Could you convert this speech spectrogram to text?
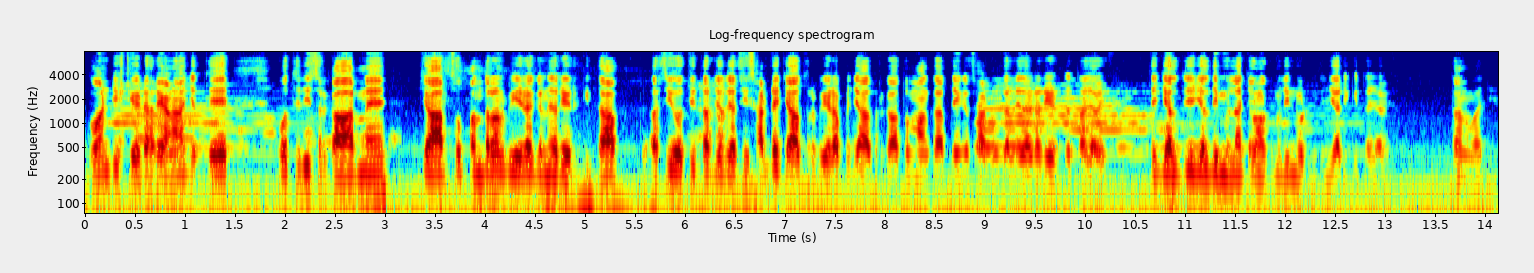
ਗੁਆਂਢੀ ਸਟੇਟ ਹਰਿਆਣਾ ਜਿੱਥੇ ਉੱਥੇ ਦੀ ਸਰਕਾਰ ਨੇ 415 ਰੁਪਏ ਜਿਹੜਾ ਗੰਨੇ ਦਾ ਰੇਟ ਕੀਤਾ ਅਸੀਂ ਉਸੇ ਤਰਜੇ ਤੇ ਅਸੀਂ 450 ਰੁਪਏ ਜਿਹੜਾ ਪੰਜਾਬ ਸਰਕਾਰ ਤੋਂ ਮੰਗ ਕਰਦੇ ਹਾਂ ਕਿ ਸਾਨੂੰ ਗੰਨੇ ਦਾ ਜਿਹੜਾ ਰੇਟ ਦਿੱਤਾ ਜਾਵੇ ਤੇ ਜਲਦੀ ਤੋਂ ਜਲਦੀ ਮਿੱਲਾਂ ਚਲਾਉਣ ਸੰਬੰਧੀ ਨੋਟੀਫਿਕੇਸ਼ਨ ਜਾਰੀ ਕੀਤਾ ਜਾਵੇ। ਧੰਨਵਾਦ ਜੀ।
